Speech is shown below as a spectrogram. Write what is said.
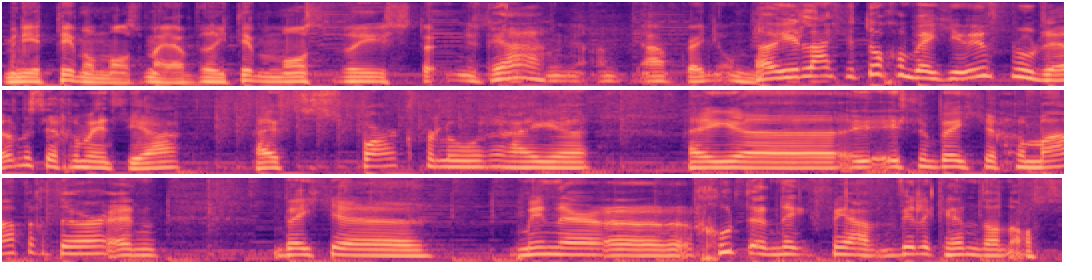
meneer Timmermans. Maar ja, wil je Timmermans, wil je? Ja. ja, ik weet niet. Nou, je laat je toch een beetje invloeden. hè. Dan zeggen mensen, ja, hij heeft zijn spark verloren. Hij, eh, hij eh, is een beetje gematigder en een beetje minder eh, goed. En denk ik van, ja, wil ik hem dan als,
